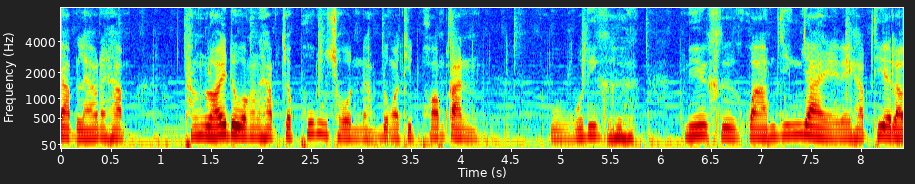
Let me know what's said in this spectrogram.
ยับแล้วนะครับ ทั้งร้อยดวงนะครับ จะพุ่งชนนะครับดวงอาทิตย์พร้อมกันโอ้โหนี่คือนี่คือความยิ่งใหญ่เลยครับ ที่เรา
